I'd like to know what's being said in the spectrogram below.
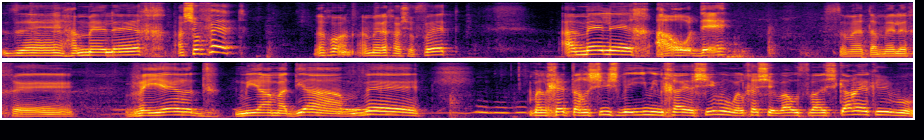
זה המלך השופט, נכון? המלך השופט, המלך הרודה, זאת אומרת המלך אה, וירד מים עד ים, ומלכי תרשיש ואי מנחה ישיבו, מלכי שבעה ושבעה אשכר יקריבו,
